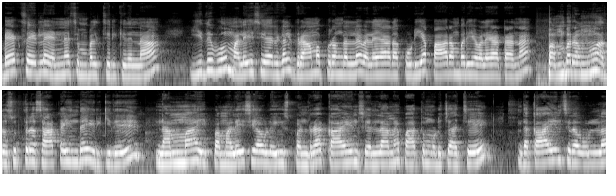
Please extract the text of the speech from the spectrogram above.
பேக் சைடில் என்ன சிம்பிள்ஸ் இருக்குதுன்னா இதுவும் மலேசியர்கள் கிராமப்புறங்களில் விளையாடக்கூடிய பாரம்பரிய விளையாட்டான பம்பரமும் அதை சுற்றுற சாட்டையும் தான் இருக்குது. நம்ம இப்போ மலேசியாவில் யூஸ் பண்ணுற காயின்ஸ் எல்லாமே பார்த்து முடிச்சாச்சு. இந்த காயின்ஸில் உள்ள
